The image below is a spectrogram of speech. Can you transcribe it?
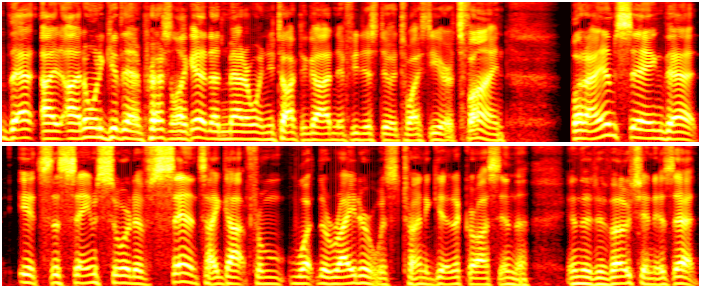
that I, I don't want to give that impression like eh, it doesn't matter when you talk to God, and if you just do it twice a year, it's fine. But I am saying that it's the same sort of sense I got from what the writer was trying to get across in the in the devotion is that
